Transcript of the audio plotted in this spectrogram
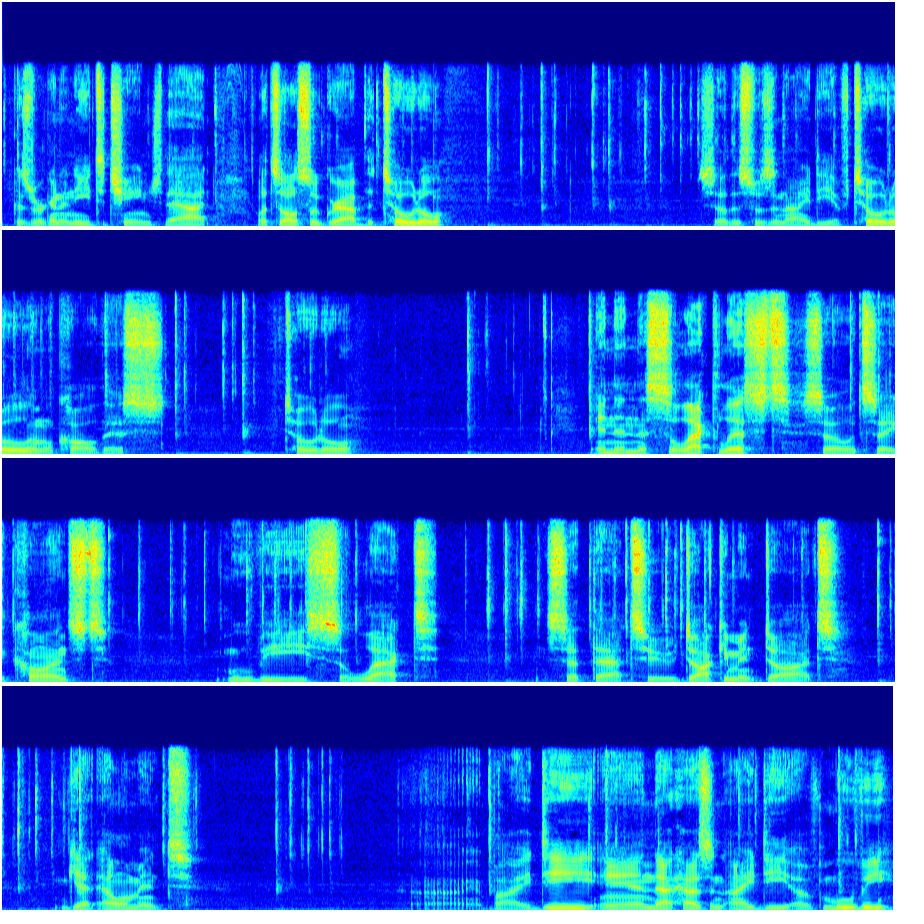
because we're going to need to change that. Let's also grab the total. So this was an ID of total, and we'll call this total. And then the select list. So let's say const movie select. Set that to document dot get element uh, ID, and that has an ID of movie.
